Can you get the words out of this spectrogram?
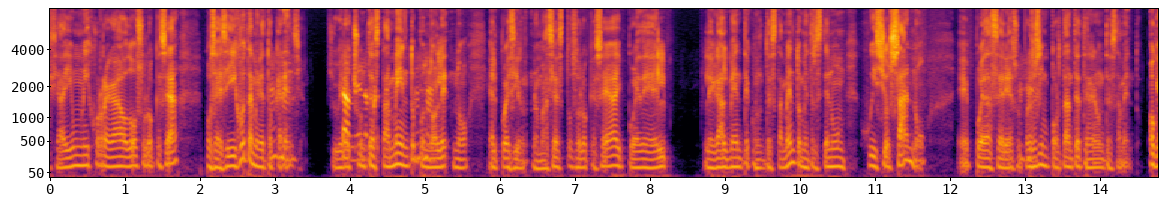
si hay un hijo regado, dos o lo que sea, pues a ese hijo también le toca herencia. Si hubiera hecho un testamento, pues no le, no, él puede decir nomás esto o lo que sea y puede él legalmente con su testamento, mientras esté en un juicio sano, eh, puede hacer eso. Por eso es importante tener un testamento. Ok.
